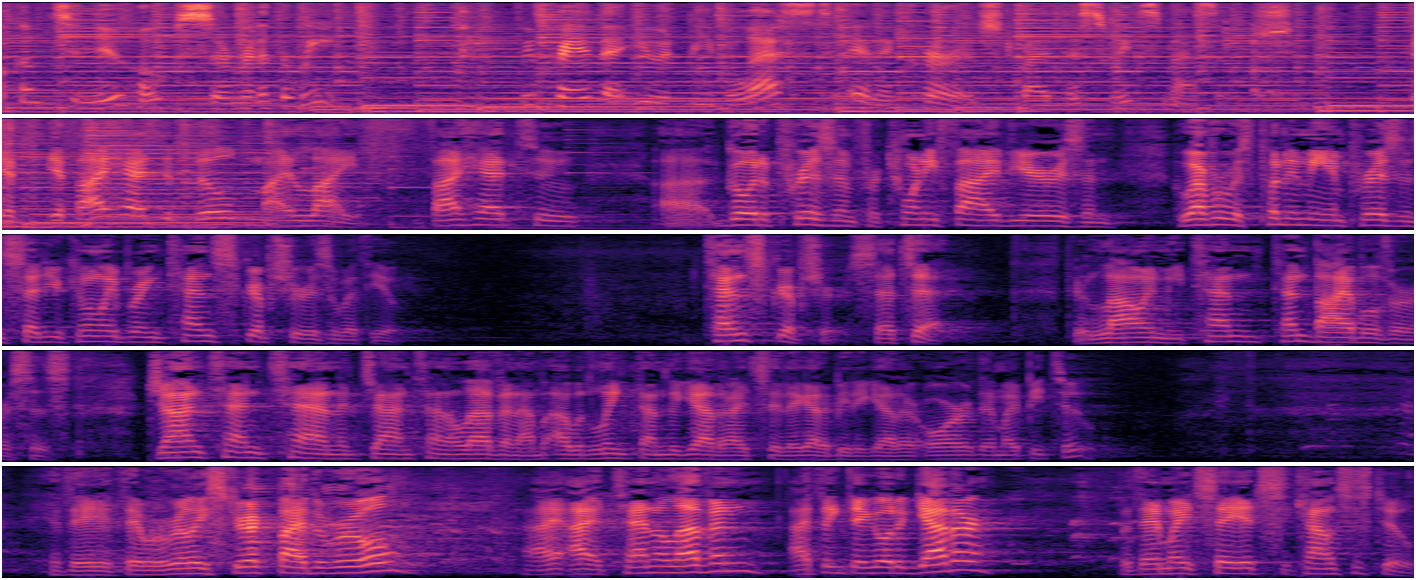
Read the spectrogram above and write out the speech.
Welcome to New Hope's Sermon of the Week. We pray that you would be blessed and encouraged by this week's message. If, if I had to build my life, if I had to uh, go to prison for 25 years and whoever was putting me in prison said you can only bring 10 scriptures with you, 10 scriptures, that's it. They're allowing me 10, 10 Bible verses. John 10 10 and John 10 11, I, I would link them together. I'd say they got to be together, or there might be two. If they, if they were really strict by the rule, I, I, 10 11, I think they go together, but they might say it counts as two.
